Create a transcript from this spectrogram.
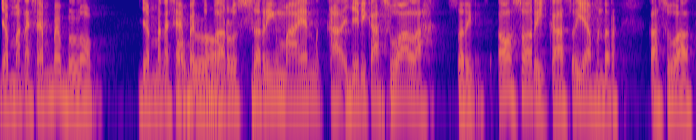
Zaman SMP belum. Zaman SMP tuh belum. baru sering main ka- jadi kasual lah, sering. Oh sorry, kasu iya bener kasual.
